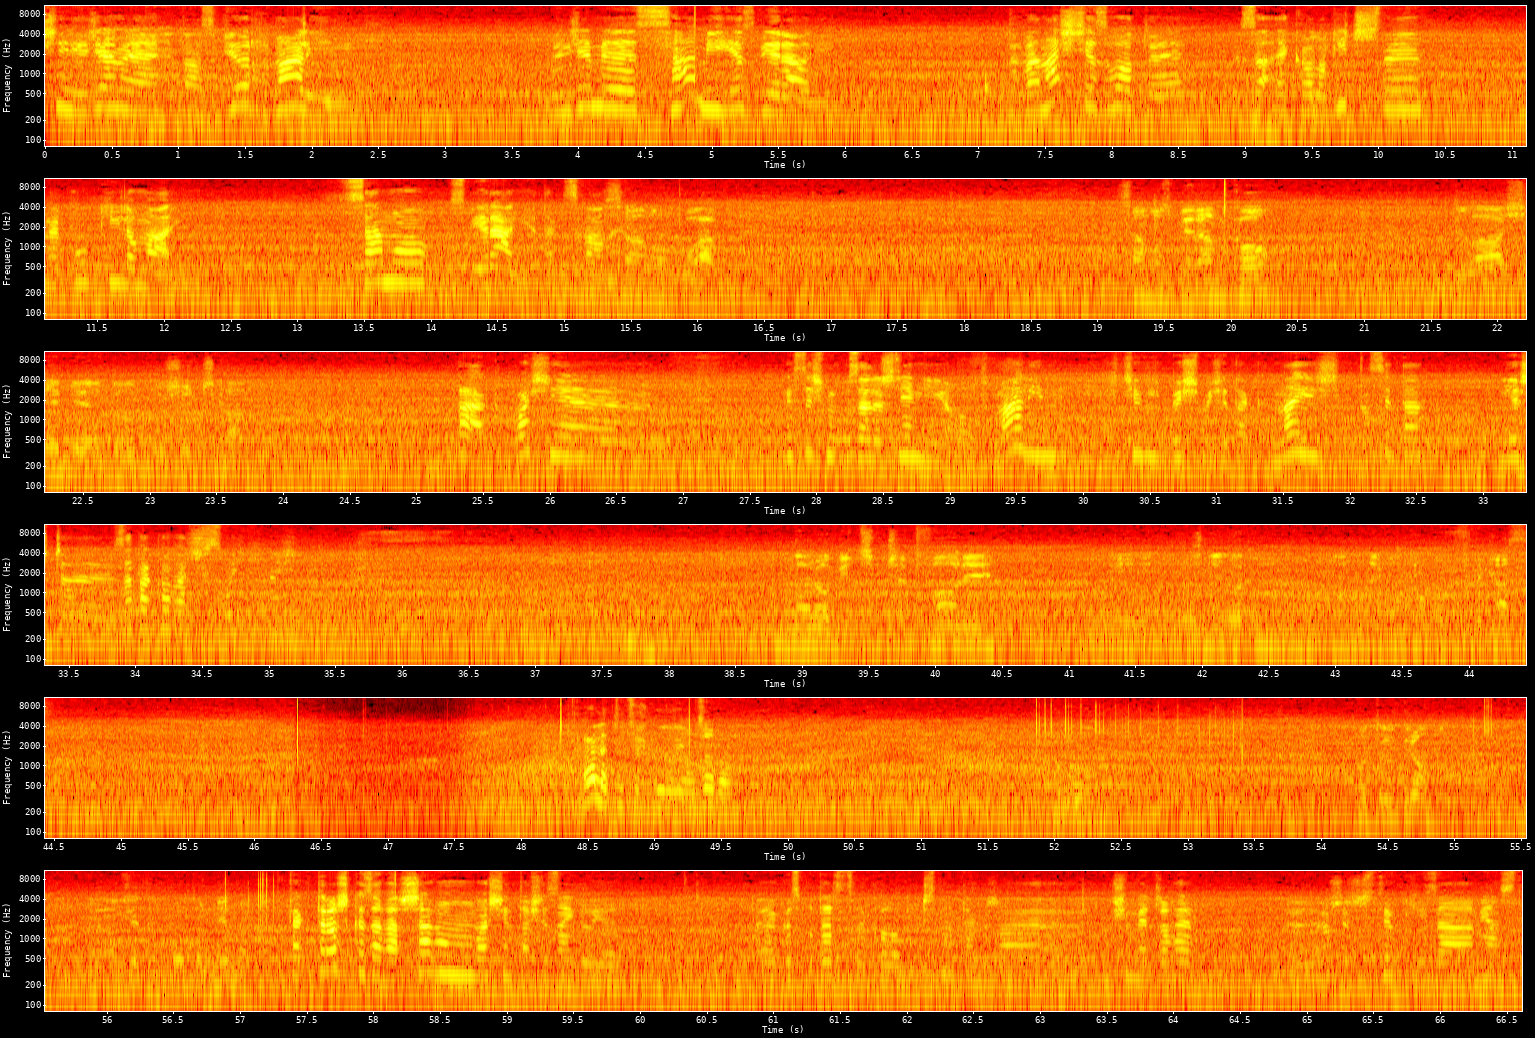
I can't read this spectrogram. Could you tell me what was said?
Właśnie jedziemy na zbiór malin. Będziemy sami je zbierali. 12 zł za ekologiczny na pół kilo malin. Samo zbieranie tak zwane. Samo błagę. Samo zbieranko dla siebie do duszyczka. Tak, właśnie jesteśmy uzależnieni od malin i chcielibyśmy się tak najeść do syta i jeszcze zapakować w słoiki na zimę. Narobić przetwory i różnego innego typu frykasy. Ale tu coś budują, zobacz. Hotel Groma. A gdzie ten hotel? Nie. Tak troszkę za Warszawą właśnie to się znajduje e, gospodarstwo ekologiczne, także musimy trochę e, ruszyć z tyłki za miasto.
